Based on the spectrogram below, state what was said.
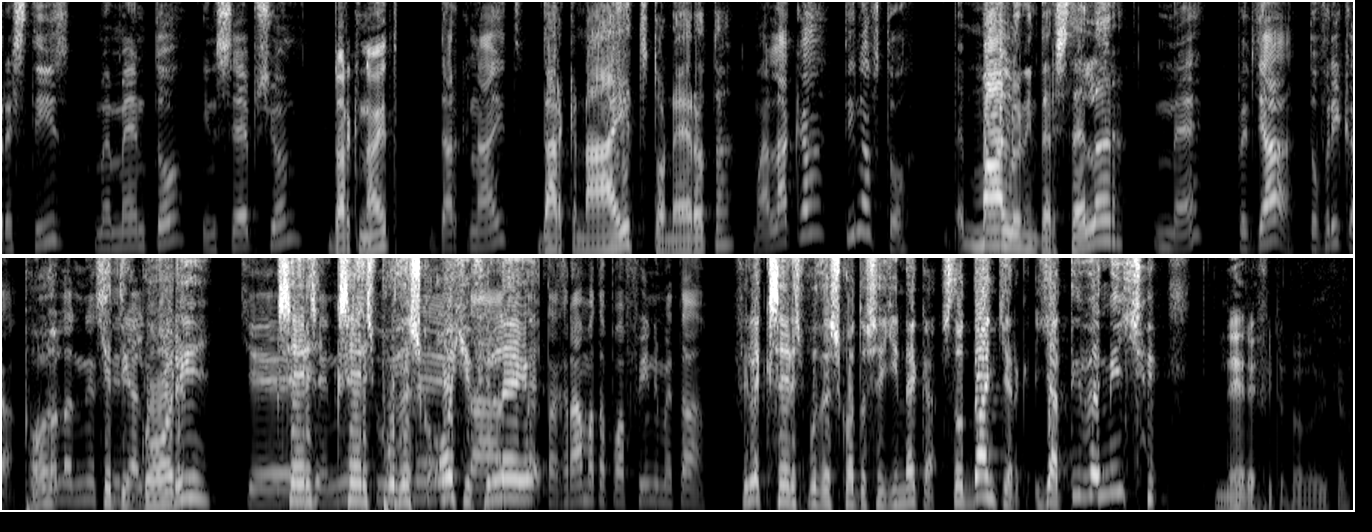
Prestige, Memento, Inception, Dark Knight. Dark Knight. Dark Knight, τον έρωτα. Μαλάκα, τι είναι αυτό; Ε, Μάλλον Interstellar. Ναι, παιδιά, το βρήκα. Πω, Ο Νόλαν είναι και την serial κόρη. killer Και Ξέρεις- οι ταινίες ξέρεις του που δεν είναι σκο- όχι, τα, φίλε. Τα, τα γράμματα που αφήνει μετά. Φίλε, ξέρεις που δεν σκότωσε γυναίκα; Στον Dunkirk. Γιατί δεν είχε; Ναι, ρε φίλε, πραγματικά.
